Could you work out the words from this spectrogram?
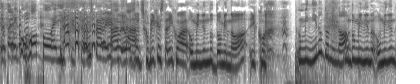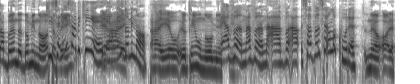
Eu estarei com o robô, é isso, então. Eu estarei. Ah, eu, eu- tá. eu descobri que eu estarei com a- o menino do Dominó e com O menino dominó, um do menino, o menino da banda Dominó. que você também. nem sabe quem é, ele é, um ai, ex-dominó. Ah, eu, eu tenho um nome aqui. É a Van, a Van. A Van a, essa Van é uma loucura. Não, olha,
